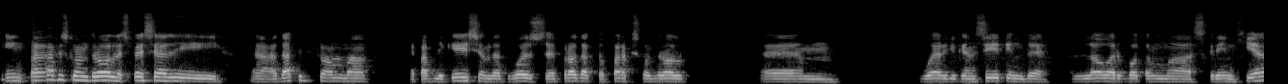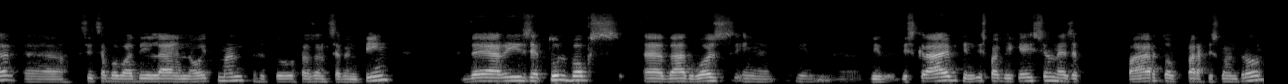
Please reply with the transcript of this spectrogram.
in parafish control, especially uh, adapted from uh, a publication that was a product of parafish control, um, where you can see it in the lower bottom uh, screen here, uh, Sitjà-Bobadilla and Oidtmann, 2017. There is a toolbox uh, that was in, in, uh, described in this publication as a part of parafish control,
